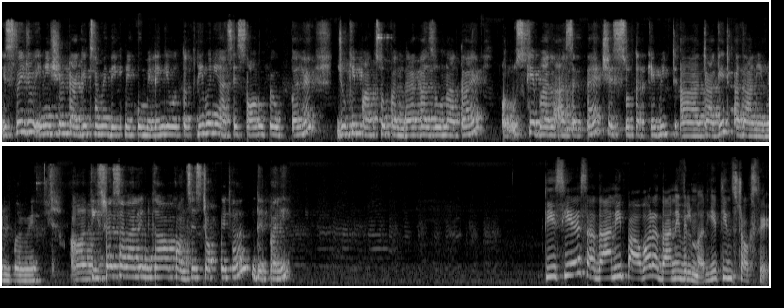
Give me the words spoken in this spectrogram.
इसमें जो इनिशियल टारगेट्स हमें देखने को मिलेंगे, वो तकरीबन यहाँ से सौ रुपए ऊपर है, जो कि 515 का जोन आता है, और उसके बाद आ सकता है 600 तक के भी टारगेट अदानी विल्मर में। तीसरा सवाल इनका, कौन से स्टॉक में था, Deepali? TCS Adani power Adani Wilmar ये तीन स्टॉक्स थे।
